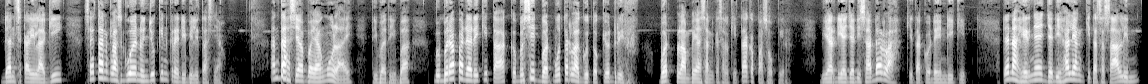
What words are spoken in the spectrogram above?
Dan sekali lagi, setan kelas gue nunjukin kredibilitasnya. Entah siapa yang mulai, tiba-tiba beberapa dari kita kebesit buat muter lagu Tokyo Drift buat pelampiasan kesal kita ke Pak Sopir. Biar dia jadi sadar lah kita kodein dikit. Dan akhirnya jadi hal yang kita sesalin.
